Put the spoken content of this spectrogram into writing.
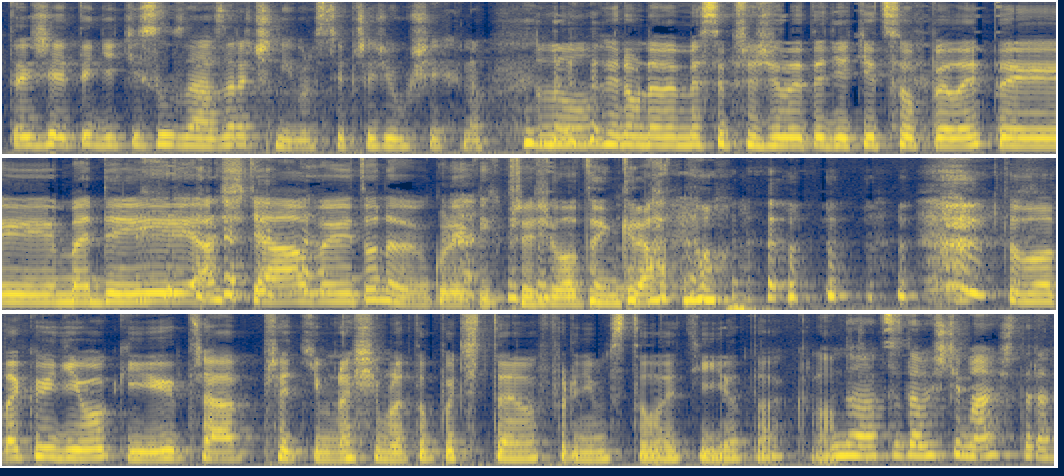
takže ty děti jsou zázrační, prostě přežijou všechno. No, jenom nevím, jestli přežili ty děti, co pili ty medy a šťávy, to nevím, kolik jich přežilo tenkrát. No. to bylo takový divoký, třeba před tím naším letopočtem v prvním století a tak. No. no a co tam ještě máš teda?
